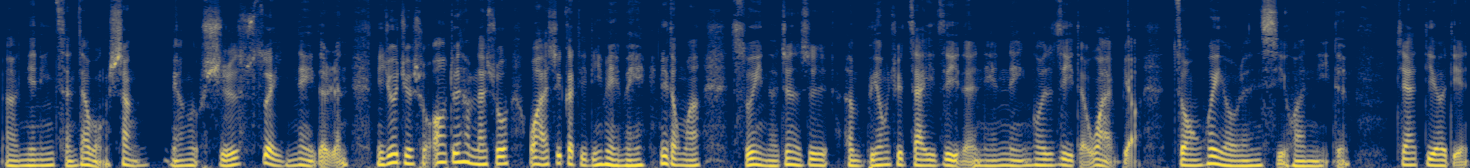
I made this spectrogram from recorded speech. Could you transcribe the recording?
呃年龄层再往上，比方说十岁以内的人，你就会觉得说，哦，对他们来说，我还是个弟弟妹妹，你懂吗？所以呢，真的是很不用去在意自己的年龄或者自己的外表，总会有人喜喜欢你的。接下来第二点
